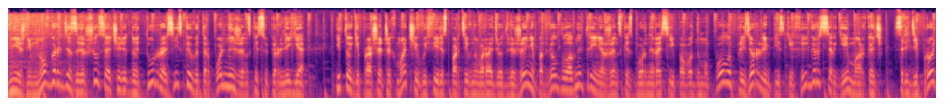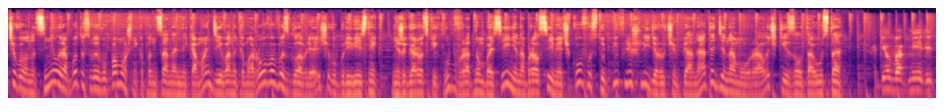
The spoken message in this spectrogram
В Нижнем Новгороде завершился очередной тур российской ватерпольной женской суперлиги. Итоги прошедших матчей в эфире спортивного радиодвижения подвел главный тренер женской сборной России по водному полу, призер Олимпийских игр Сергей Маркович. Среди прочего он оценил работу своего помощника по национальной команде Ивана Комарова, возглавляющего «Буревестник». Нижегородский клуб в родном бассейне набрал 7 очков, уступив лишь лидеру чемпионата «Динамо Уралочки» из Златоуста. Хотел бы отметить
